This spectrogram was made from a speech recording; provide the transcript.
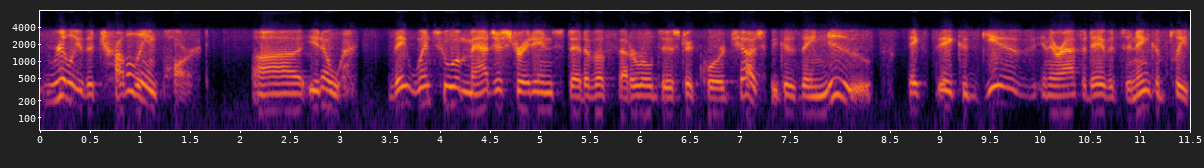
really the troubling part. Uh, you know, they went to a magistrate instead of a federal district court judge because they knew they, they could give in their affidavits an incomplete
